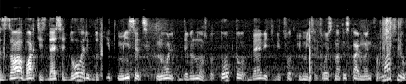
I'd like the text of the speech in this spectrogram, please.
за вартість 10 доларів, дохід місяць 0,90, тобто 9% в місяць. Ось натискаємо інформацію.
